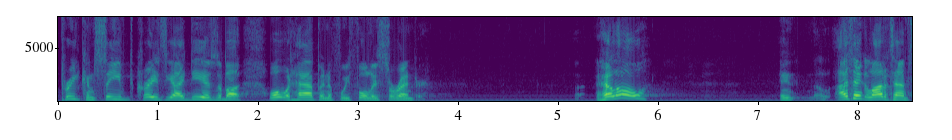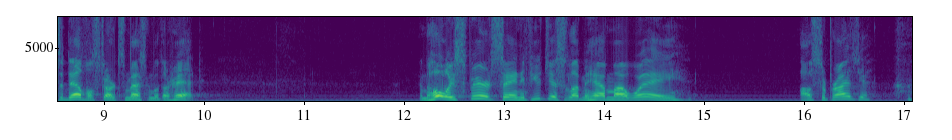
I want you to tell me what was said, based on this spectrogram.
preconceived crazy ideas about what would happen if we fully surrender. Hello? And I think a lot of times the devil starts messing with our head. And the Holy Spirit's saying, if you just let me have my way, I'll surprise you.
